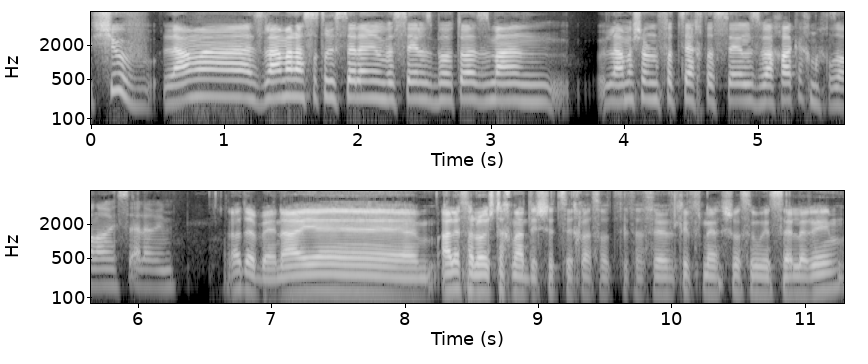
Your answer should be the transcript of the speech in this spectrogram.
שוב, למה, אז למה לעשות ריסלרים וסיילס באותו הזמן? למה שלא נפצח את הסיילס ואחר כך נחזור לריסלרים? לא יודע, בעיניי, אה, א', אני לא השתכנעתי שצריך לעשות את הסיילס לפני שעושים ריסלרים.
